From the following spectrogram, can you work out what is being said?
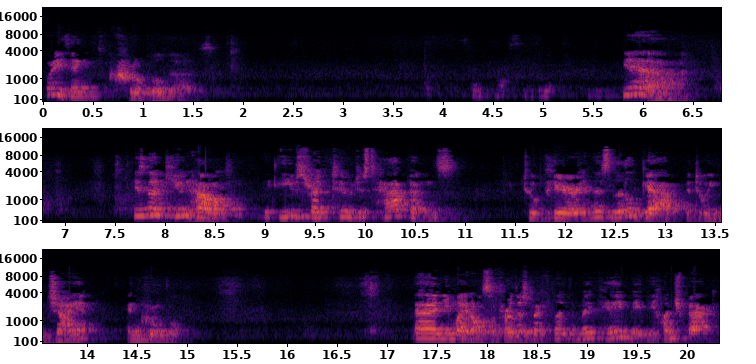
What do you think Kruppel does? Yeah. Isn't that cute how the Eve Stripe 2 just happens to appear in this little gap between Giant and Kruppel? And you might also further speculate that maybe, hey, maybe Hunchback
